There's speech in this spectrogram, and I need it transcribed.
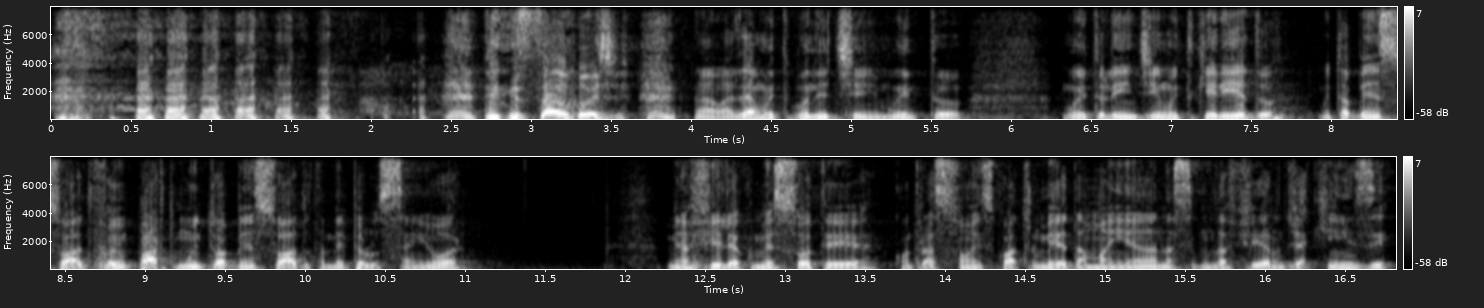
Tem saúde. Não, mas é muito bonitinho, muito, muito lindinho, muito querido, muito abençoado. Foi um parto muito abençoado também pelo Senhor. Minha filha começou a ter contrações quatro e meia da manhã, na segunda-feira, no dia 15.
